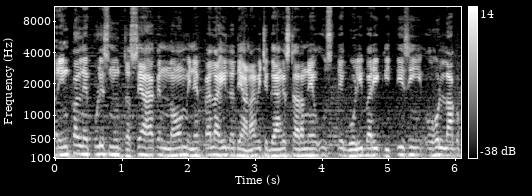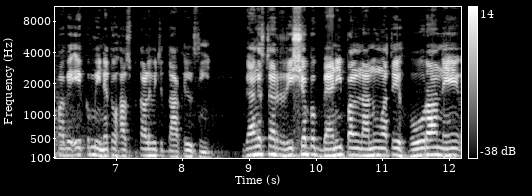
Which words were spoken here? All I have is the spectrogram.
ਪ੍ਰਿੰਕਲ ਨੇ ਪੁਲਿਸ ਨੂੰ ਦੱਸਿਆ ਹੈ ਕਿ 9 ਮਹੀਨੇ ਪਹਿਲਾਂ ਹੀ ਲੁਧਿਆਣਾ ਵਿੱਚ ਗੈਂਗਸਟਰਾਂ ਨੇ ਉਸ ਤੇ ਗੋਲੀਬਾਰੀ ਕੀਤੀ ਸੀ। ਉਹ ਲਗਭਗ 1 ਮਹੀਨੇ ਤੋਂ ਹਸਪਤਾਲ ਵਿੱਚ ਦਾਖਲ ਸੀ। ਗੈਂਗਸਟਰ ਰਿਸ਼ਭ ਬੈਣੀਪਾਲ ਨਾਨੂ ਅਤੇ ਹੋਰਾਂ ਨੇ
